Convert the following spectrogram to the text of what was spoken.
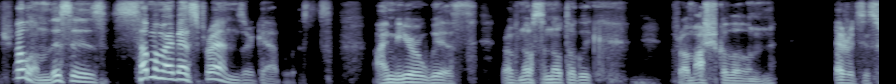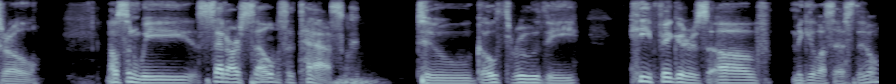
Shalom, this is Some of My Best Friends Are Kabbalists. I'm here with Rav Nosson Notoglik from Ashkelon, Eretz Yisrael. Nelson, we set ourselves a task to go through the key figures of Megillah Esther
